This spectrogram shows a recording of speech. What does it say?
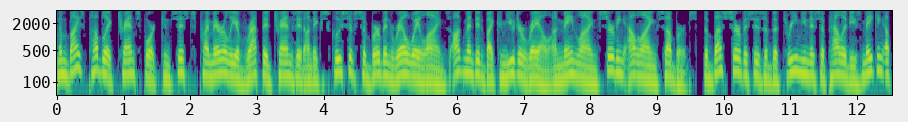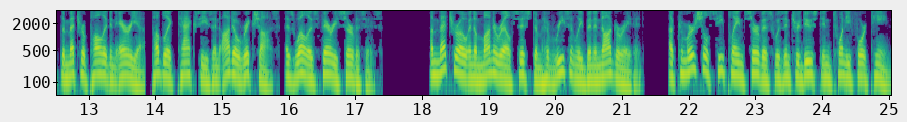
Mumbai's public transport consists primarily of rapid transit on exclusive suburban railway lines augmented by commuter rail on main lines serving outlying suburbs, the bus services of the three municipalities making up the metropolitan area, public taxis and auto rickshaws, as well as ferry services. A metro and a monorail system have recently been inaugurated. A commercial seaplane service was introduced in 2014.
